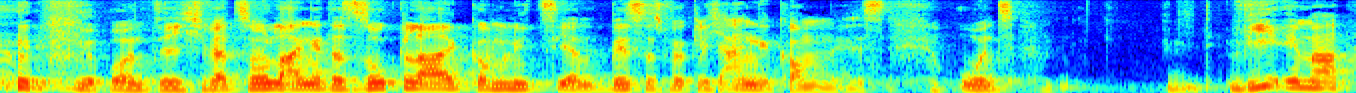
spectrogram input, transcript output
und ich werde so lange das so klar kommunizieren, bis es wirklich angekommen ist. Und wie immer,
